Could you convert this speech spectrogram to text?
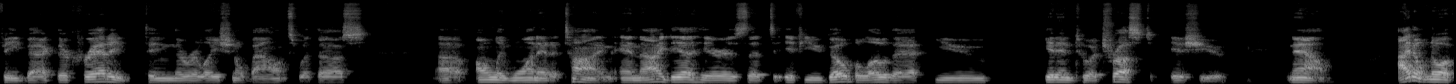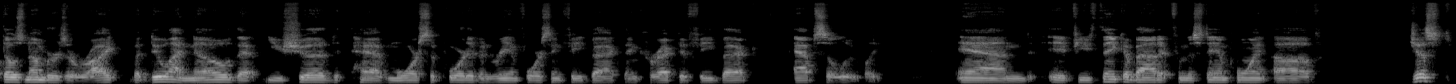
feedback they're crediting their relational balance with us uh, only one at a time. And the idea here is that if you go below that you get into a trust issue. Now, I don't know if those numbers are right, but do I know that you should have more supportive and reinforcing feedback than corrective feedback? Absolutely. And if you think about it from the standpoint of just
